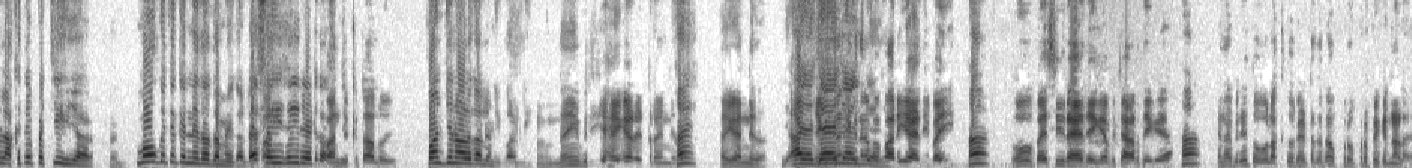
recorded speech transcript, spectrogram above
ਲੱਖ ਤੇ 25000 ਹਾਂਜੀ। ਮੌਕੇ ਤੇ ਕਿੰਨੇ ਦਾ ਦਵੇਂਗਾ? ਲੈ ਸਹੀ ਸਹੀ ਰੇਟ ਦੱਸ। ਪੰਜ ਘਟਾ ਲਓ ਜੀ। ਪੰਜ ਨਾਲ ਗੱਲ ਨਹੀਂ ਬਣਨੀ। ਨਹੀਂ ਵੀਰ ਜੀ ਹੈਗਾ ਰੇਟਰ ਇੰਨੇ ਦਾ। ਹੈਂ? ਹੈਗਾ ਇੰਨੇ ਦਾ। ਆ ਜਾ ਇੱਕ ਜੈ ਦਿਨ- ਜੈ ਇੱਕ ਦਿਨ ਵਪਾਰੀ ਆਇਆ ਦੀ ਬਾਈ। ਹਾਂ। ਉਹ ਵੈਸੀ ਰਾਏ ਦੇ ਗਿਆ ਵਿਚਾਰ ਦੇ ਗਿਆ। ਹਾਂ। ਕਹਿੰਦਾ ਵੀਰੇ 2 ਲੱਖ ਤੋਂ ਰੇਟ ਦਾ ਉੱਪਰ ਉੱਪਰ ਵਿਕਣ ਵਾਲਾ ਹੈ।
